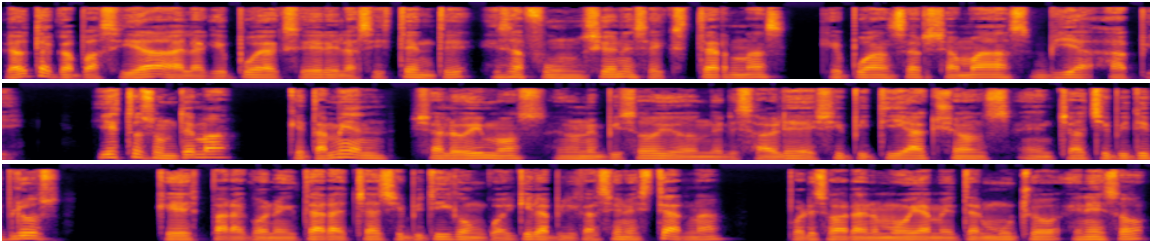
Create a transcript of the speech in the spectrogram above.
la otra capacidad a la que puede acceder el asistente es a funciones externas que puedan ser llamadas vía API. Y esto es un tema que también ya lo vimos en un episodio donde les hablé de GPT Actions en ChatGPT Plus, que es para conectar a ChatGPT con cualquier aplicación externa. Por eso ahora no me voy a meter mucho en eso.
